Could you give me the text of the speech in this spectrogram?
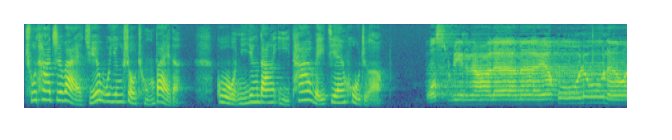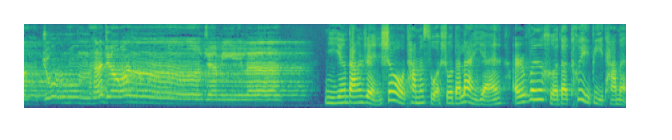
除他之外绝无应受崇拜的。故你应当以他为监护者，你应当忍受他们所说的烂言，而温和地退避他们。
